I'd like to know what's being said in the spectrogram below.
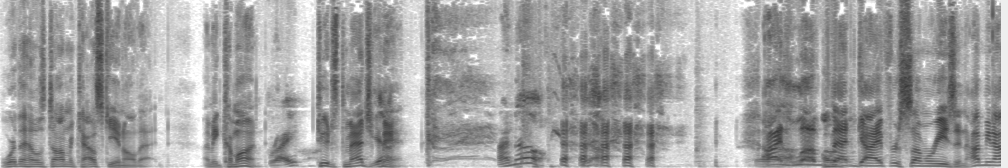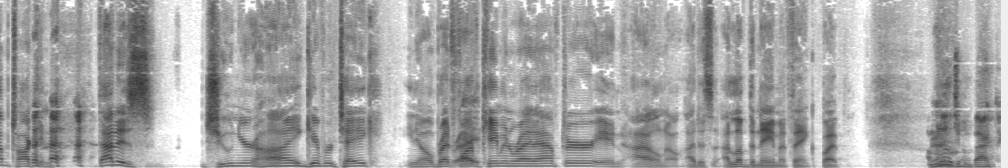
Where the hell is Don Majkowski and all that? I mean, come on, right, dude? It's the Magic yeah. Man. I know. I uh, love oh. that guy for some reason. I mean, I'm talking that is junior high, give or take. You know, Brett right. Favre came in right after, and I don't know. I just I love the name. I think, but I'm going to jump back to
